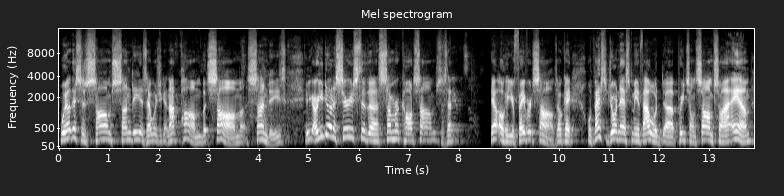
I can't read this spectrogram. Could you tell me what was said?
Well, this is Psalm Sunday. Is that what you got? Not Palm, but Psalm Sundays. Are you doing a series through the summer called Psalms? Is that? Yeah, okay, your favorite Psalms. Okay, well, Pastor Jordan asked me if I would uh, preach on Psalms, so I am.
